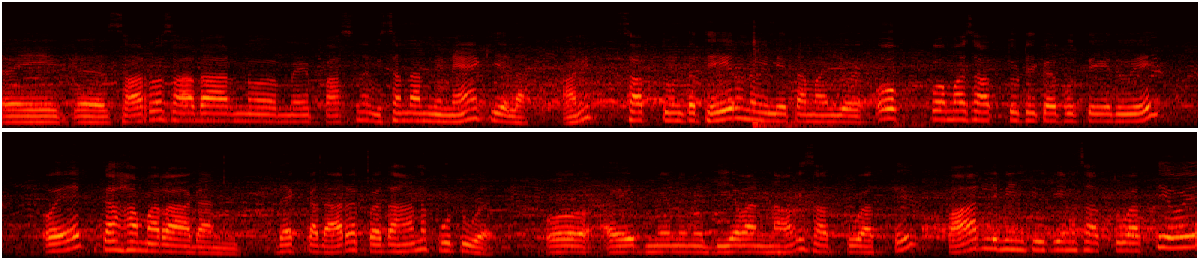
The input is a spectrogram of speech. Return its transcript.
ඒ සර්ව සාධාරණ මේ ප්‍රශ්න විසඳන්නේ නැහැ කියලා. අනිත් සත්තුන්ට තේරෙන වෙලේ තමයි ඔය ඔක්කොම සත්තු ටික පුතේ දුවේ ඔය ගහමරා ගන්න. දැක්කද අර ප්‍රධාන පුටුව. ඔය මේ මේ දියවන්නාවේ සත්තුවත්තේ පාර්ලිමේන්තුව කියන සත්තුවත්තේ ඔය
